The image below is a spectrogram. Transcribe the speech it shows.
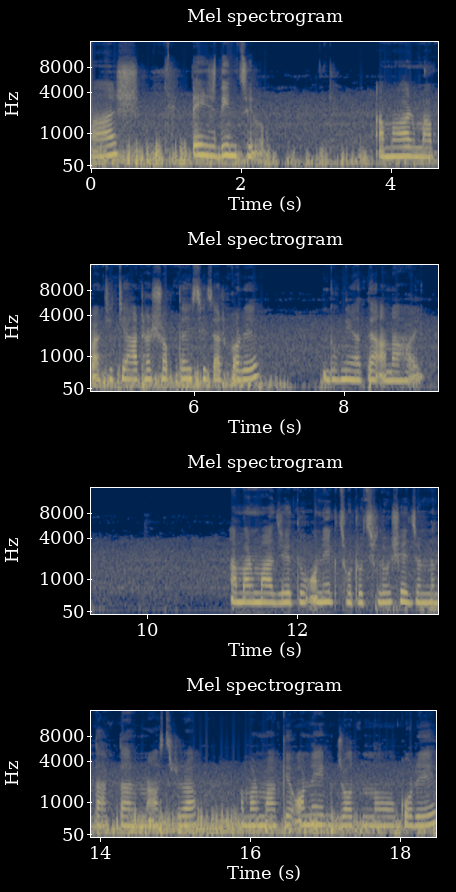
মাস তেইশ দিন ছিল। আমার মা পাখিকে আঠাশ সপ্তাহে সিজার করে? দুনিয়াতে আনা হয়। আমার মা যেহেতু অনেক ছোট ছিল সেই জন্য ডাক্তার, নার্সরা আমার মাকে অনেক যত্ন করে,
